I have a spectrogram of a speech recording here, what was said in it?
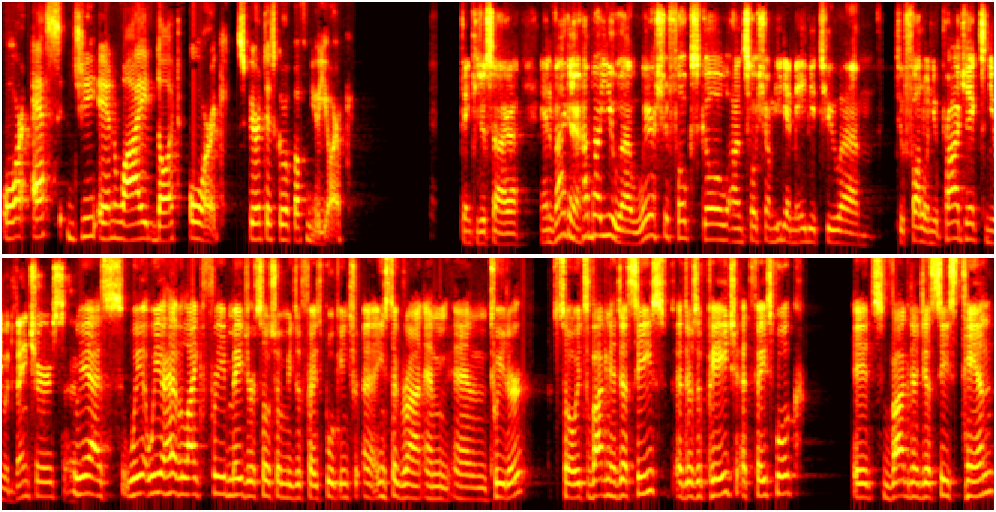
or sgny.org, Spiritist Group of New York. Thank you, Jussara. And Wagner, how about you? Uh, where should folks go on social media, maybe to um, to follow new projects, new adventures? Uh, yes, we we have like three major social media: Facebook, uh, Instagram, and and Twitter. So it's Wagner de Assis. Uh, there's a page at Facebook. It's Wagner de Assis 10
